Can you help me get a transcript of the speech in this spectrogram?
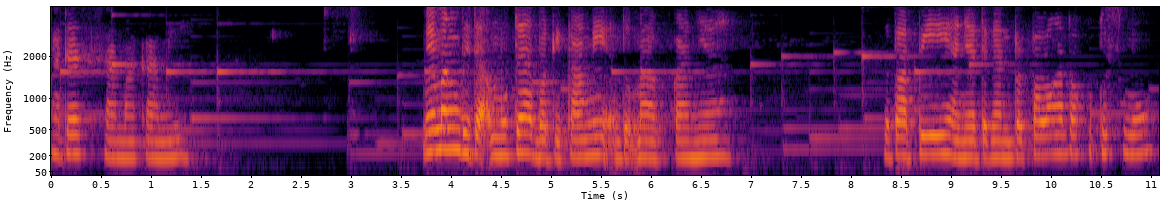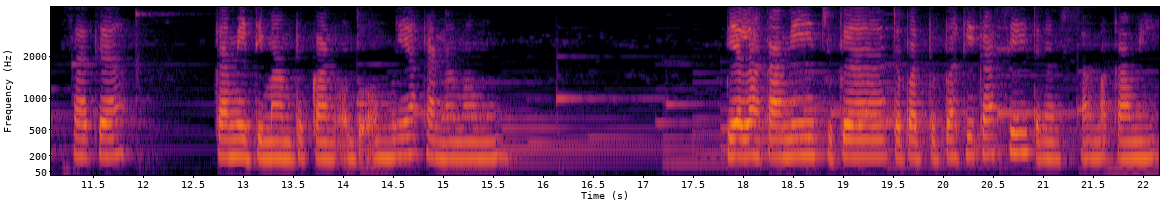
pada sesama kami. Memang tidak mudah bagi kami untuk melakukannya, tetapi hanya dengan pertolongan roh kudusmu saja kami dimampukan untuk memuliakan namamu. Biarlah kami juga dapat berbagi kasih dengan sesama kami.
